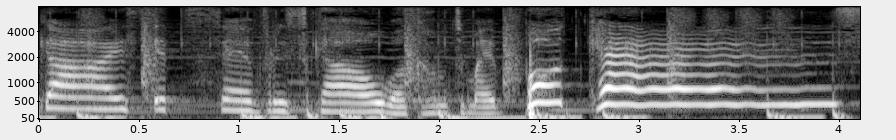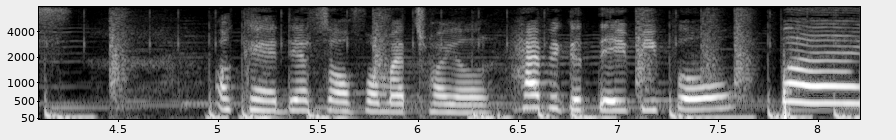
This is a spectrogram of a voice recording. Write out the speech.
guys, it's Sevriska. Welcome to my podcast. Okay, that's all for my trial. Have a good day, people. Bye.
